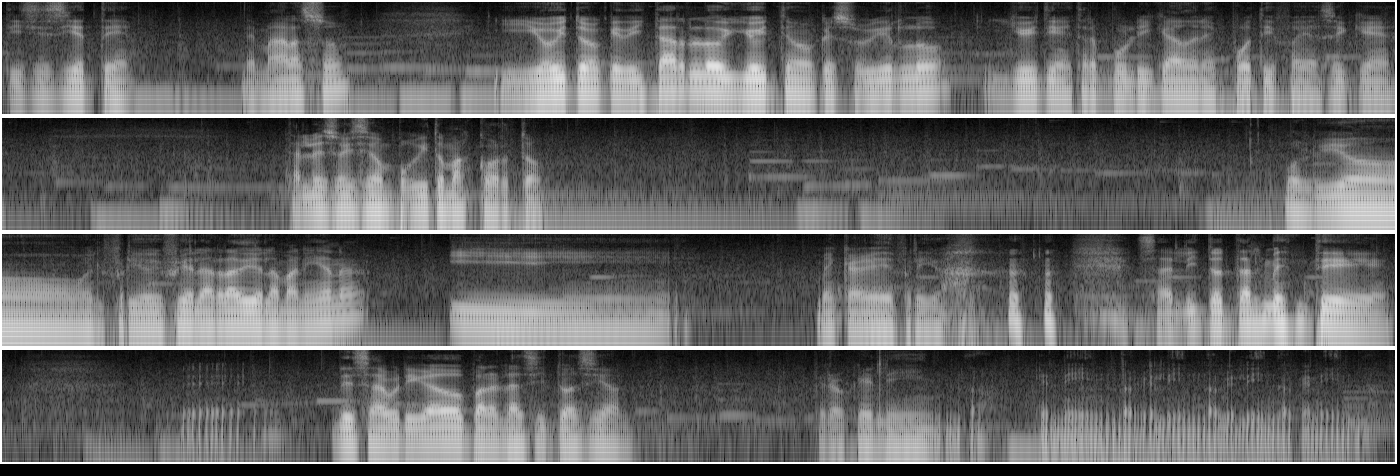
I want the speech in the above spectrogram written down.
17 de marzo. Y hoy tengo que editarlo y hoy tengo que subirlo. Y hoy tiene que estar publicado en Spotify. Así que tal vez hoy sea un poquito más corto. Volvió el frío y fui a la radio en la mañana y me cagué de frío. Salí totalmente eh, desabrigado para la situación. Pero qué lindo, qué lindo, qué lindo, qué lindo, qué lindo.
